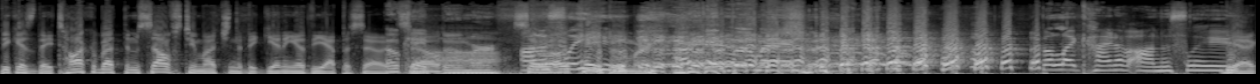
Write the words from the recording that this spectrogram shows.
because they talk about themselves too much in the beginning of the episode. Okay, so, boomer. So Honestly- okay, boomer. okay, boomer. But like, kind of honestly, yeah,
